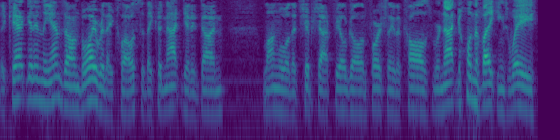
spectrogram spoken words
They can't get in the end zone. Boy, were they close. They could not get it done. Longwell with a chip shot field goal. Unfortunately, the calls were not going the Vikings' way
